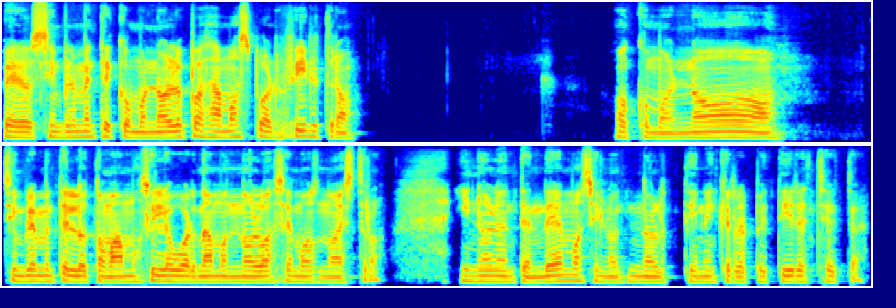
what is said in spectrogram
Pero simplemente como no lo pasamos por filtro, o como no simplemente lo tomamos y lo guardamos, no lo hacemos nuestro y no lo entendemos y no, no lo tienen que repetir, etc.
